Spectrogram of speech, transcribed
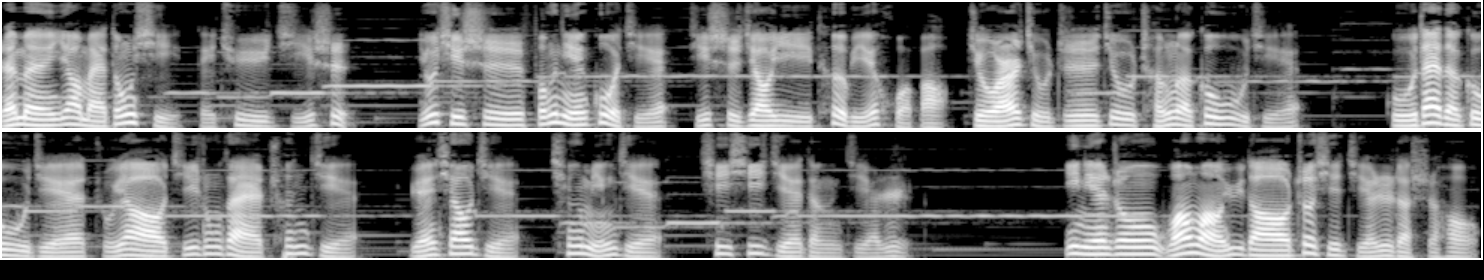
人们要买东西得去集市，尤其是逢年过节，集市交易特别火爆，久而久之就成了购物节。古代的购物节主要集中在春节、元宵节、清明节、七夕节等节日。一年中往往遇到这些节日的时候。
